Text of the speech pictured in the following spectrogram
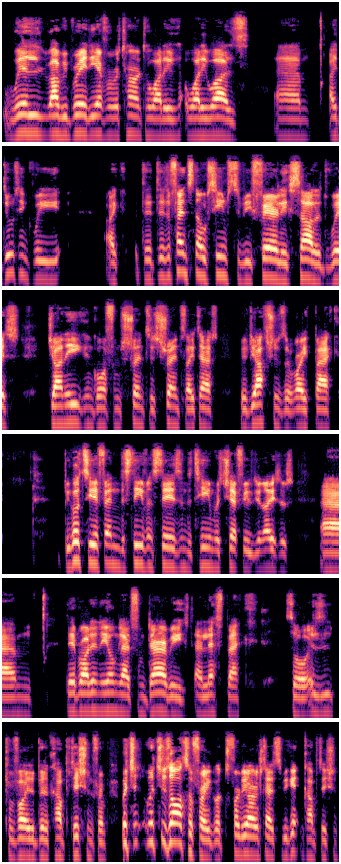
will Robbie Brady ever return to what he what he was? Um, I do think we, like the, the defense now seems to be fairly solid with John Egan going from strength to strength like that. We have the options at right back. Be good to see if Enda Stephen stays in the team with Sheffield United. Um, they brought in a young lad from Derby, a left back, So it'll provide a bit of competition for him, which which is also very good for the Irish lads to be getting competition.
